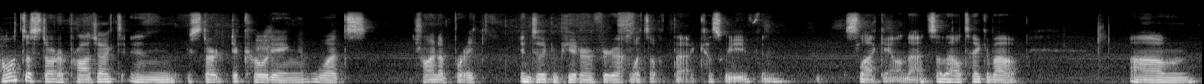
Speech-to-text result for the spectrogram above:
I want to start a project and start decoding what's trying to break into the computer and figure out what's up with that because we've been slacking on that. So that'll take about um,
